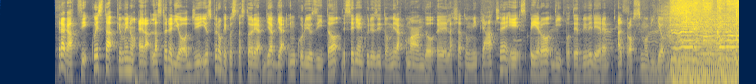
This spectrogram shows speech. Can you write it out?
E ragazzi, questa più o meno era la storia di oggi, io spero che questa storia vi abbia incuriosito, se vi ha incuriosito mi raccomando eh, lasciate un mi piace e spero di potervi vedere al prossimo video.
